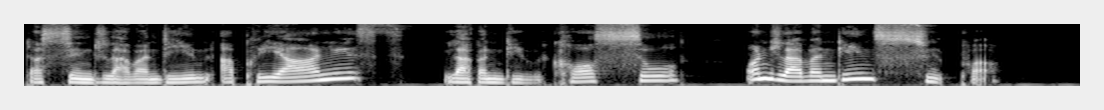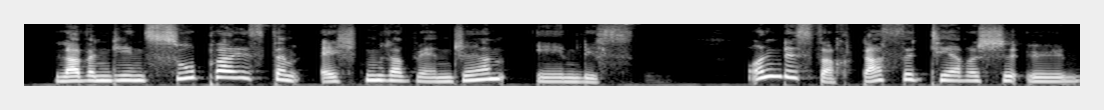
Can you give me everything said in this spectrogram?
Das sind Lavandin aprialis, Lavandin grosso und Lavandin super. Lavandin super ist dem echten Lavendel am ähnlichsten und ist auch das ätherische Öl,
